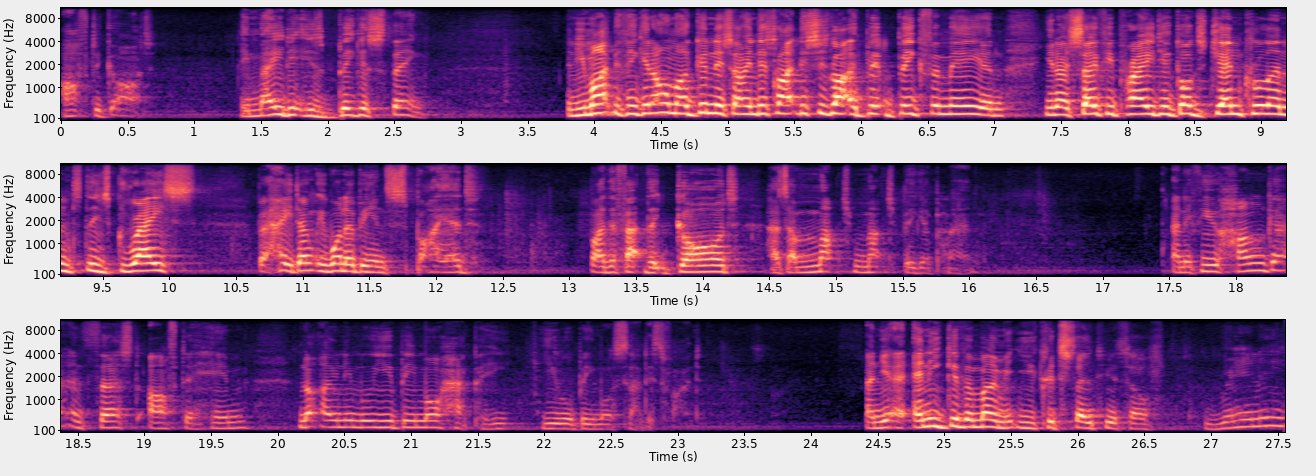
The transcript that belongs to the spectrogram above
after God. He made it his biggest thing. And you might be thinking, oh my goodness, I mean, this, like, this is like a bit big for me. And, you know, Sophie prayed, yeah, God's gentle and there's grace. But hey, don't we want to be inspired by the fact that God has a much, much bigger plan? And if you hunger and thirst after Him, not only will you be more happy, you will be more satisfied. And yet, at any given moment, you could say to yourself, Really?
